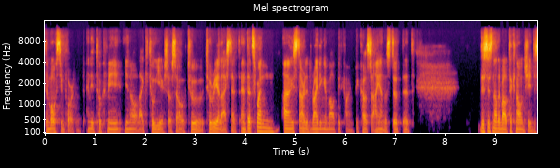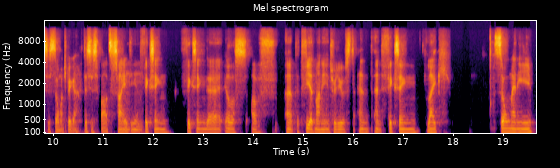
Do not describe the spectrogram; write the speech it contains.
the most important. And it took me you know like two years or so to to realize that. And that's when i started writing about bitcoin because i understood that this is not about technology. This is so much bigger. This is about society mm-hmm. and fixing fixing the ills of uh, that fiat money introduced and and fixing like so many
